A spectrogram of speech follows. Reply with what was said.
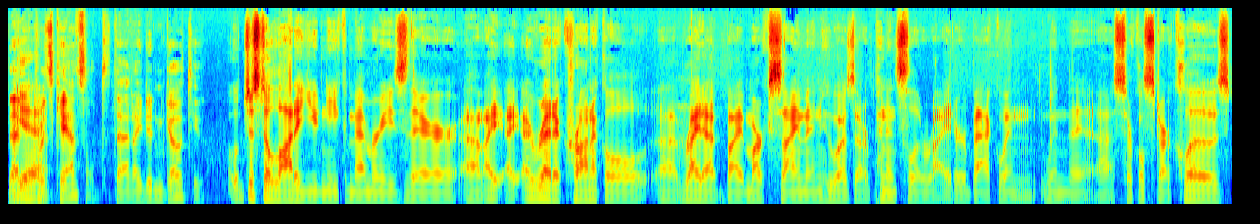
that Yeah. was canceled that I didn't go to. Well, just a lot of unique memories there. Um, I, I, read a chronicle uh, write up by Mark Simon, who was our Peninsula writer back when when the uh, Circle Star closed,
